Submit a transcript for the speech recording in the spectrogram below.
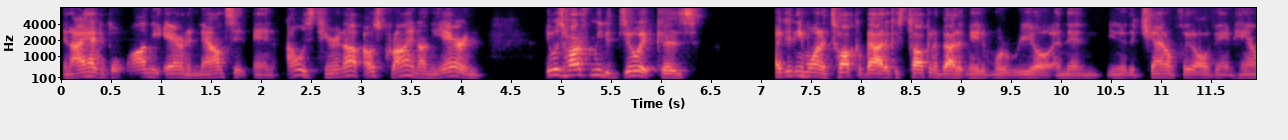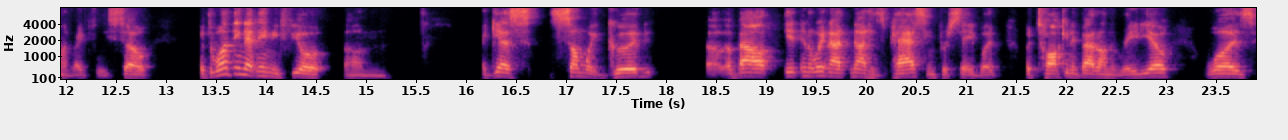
And I had to go on the air and announce it. And I was tearing up. I was crying on the air. And it was hard for me to do it because I didn't even want to talk about it because talking about it made it more real. And then, you know, the channel played all Van Halen, rightfully so. But the one thing that made me feel, um, I guess, somewhat good uh, about it in a way, not not his passing per se, but but talking about it on the radio was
